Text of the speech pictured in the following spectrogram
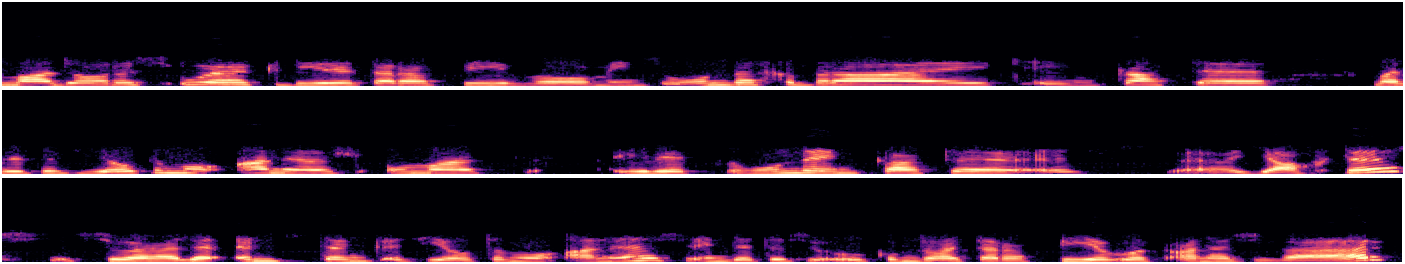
Maar daar is ook diereterapie waar mense honde gebruik en katte, maar dit is heeltemal anders omdat jy weet honde en katte is uh, jagters, so hulle instink is heeltemal anders en dit is hoekom daai terapie ook anders werk.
